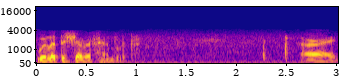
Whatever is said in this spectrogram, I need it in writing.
We'll let the sheriff handle it. All right.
